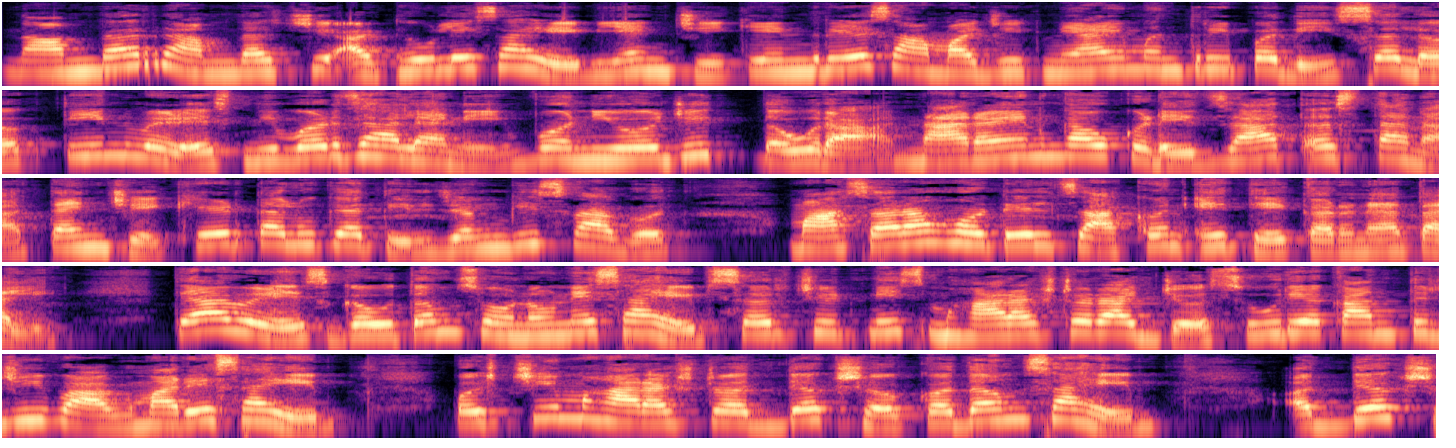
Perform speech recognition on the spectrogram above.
नामदार रामदासजी आठवले साहेब यांची केंद्रीय सामाजिक न्याय मंत्रीपदी सलग तीन वेळेस निवड झाल्याने व नियोजित दौरा नारायणगावकडे जात असताना त्यांचे खेड तालुक्यातील जंगी स्वागत मासारा हॉटेल चाकण येथे करण्यात आले. त्यावेळेस गौतम सोनवणे साहेब सरचिटणीस महाराष्ट्र राज्य सूर्यकांतजी वाघमारे साहेब पश्चिम महाराष्ट्र अध्यक्ष कदम साहेब अध्यक्ष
